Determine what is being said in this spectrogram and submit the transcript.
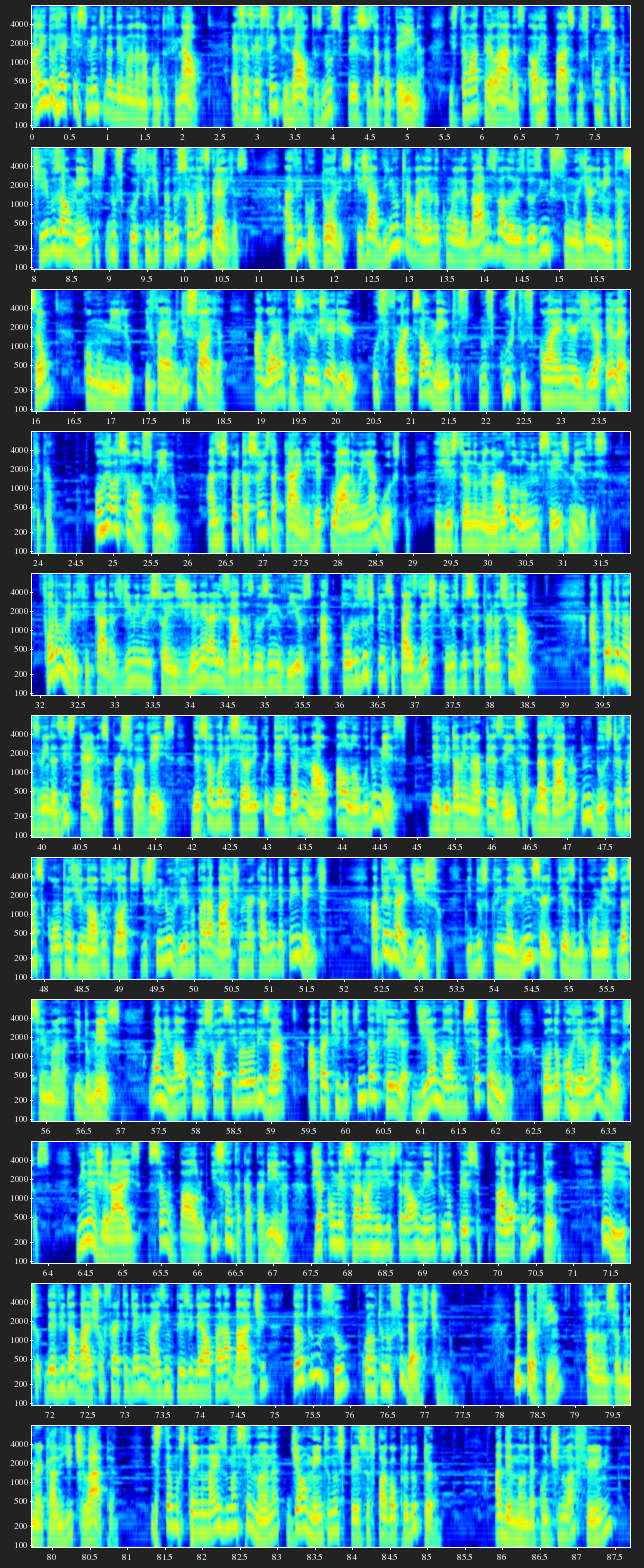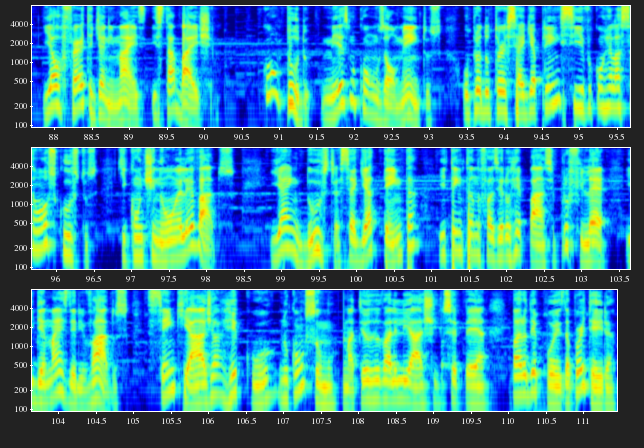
Além do reaquecimento da demanda na ponta final, essas recentes altas nos preços da proteína estão atreladas ao repasse dos consecutivos aumentos nos custos de produção nas granjas. Avicultores que já vinham trabalhando com elevados valores dos insumos de alimentação, como milho e farelo de soja, agora precisam gerir os fortes aumentos nos custos com a energia elétrica. Com relação ao suíno, as exportações da carne recuaram em agosto, registrando menor volume em seis meses. Foram verificadas diminuições generalizadas nos envios a todos os principais destinos do setor nacional. A queda nas vendas externas, por sua vez, desfavoreceu a liquidez do animal ao longo do mês, devido à menor presença das agroindústrias nas compras de novos lotes de suíno vivo para abate no mercado independente. Apesar disso e dos climas de incerteza do começo da semana e do mês, o animal começou a se valorizar a partir de quinta-feira, dia 9 de setembro, quando ocorreram as bolsas. Minas Gerais, São Paulo e Santa Catarina já começaram a registrar aumento no preço pago ao produtor e isso devido à baixa oferta de animais em peso ideal para abate, tanto no sul quanto no sudeste. E por fim, falando sobre o mercado de tilápia, estamos tendo mais uma semana de aumento nos preços pagos ao produtor. A demanda continua firme e a oferta de animais está baixa. Contudo, mesmo com os aumentos, o produtor segue apreensivo com relação aos custos, que continuam elevados, e a indústria segue atenta e tentando fazer o repasse para o filé e demais derivados sem que haja recuo no consumo. Matheus Vale Liache, CPEA, para o Depois da Porteira.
